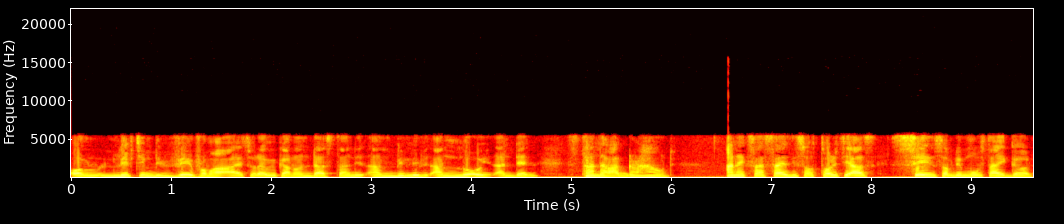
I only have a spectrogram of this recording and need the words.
um, lifting the veil from our eyes so that we can understand it and believe it and know it and then stand our ground and exercise this authority as saints of the Most High God.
